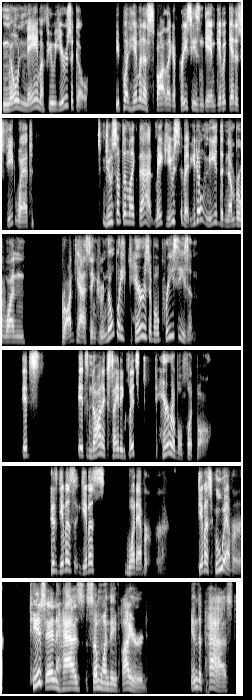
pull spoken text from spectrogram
known name a few years ago. You put him in a spot like a preseason game, give it, get his feet wet, do something like that. Make use of it. You don't need the number one broadcasting crew. Nobody cares about preseason. It's it's not exciting. It's terrible football. Just give us give us whatever. Give us whoever. TSN has someone they've hired in the past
